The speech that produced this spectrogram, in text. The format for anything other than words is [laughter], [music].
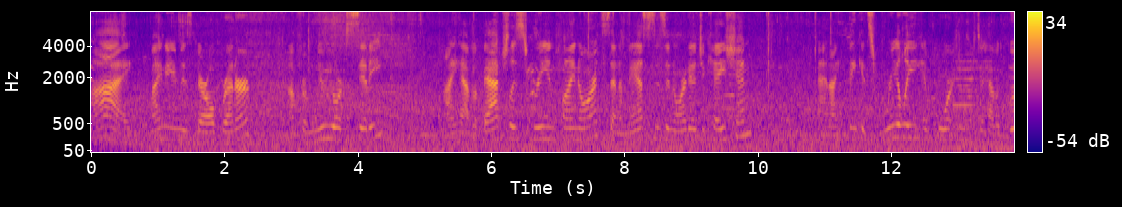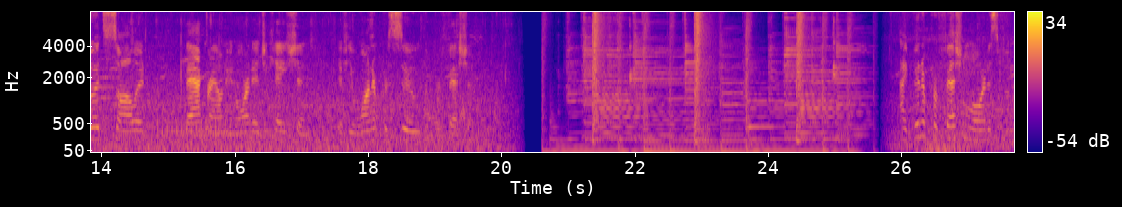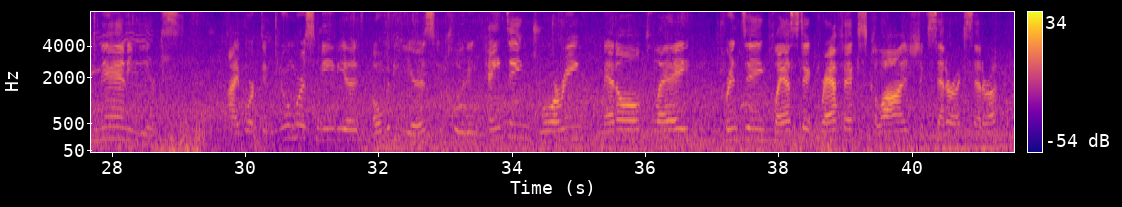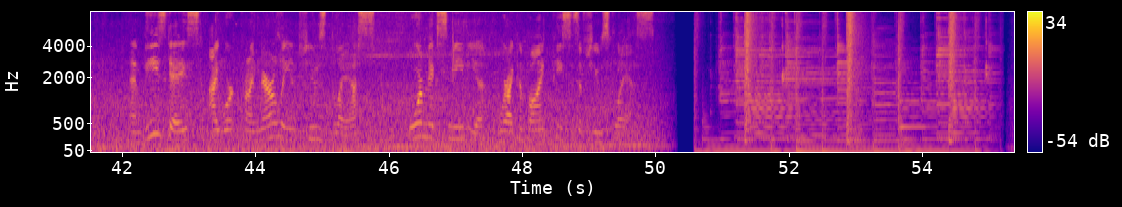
Hi, my name is Beryl Brenner. I'm from New York City. I have a bachelor's degree in fine arts and a master's in art education. And I think it's really important to have a good, solid background in art education if you want to pursue the profession. I've been a professional artist for many years. I've worked in numerous media over the years, including painting, drawing, metal, clay, printing, plastic, graphics, collage, etc., etc. And these days, I work primarily in fused glass or mixed media, where I combine pieces of fused glass.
